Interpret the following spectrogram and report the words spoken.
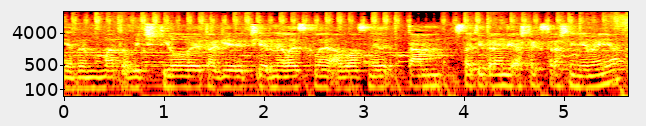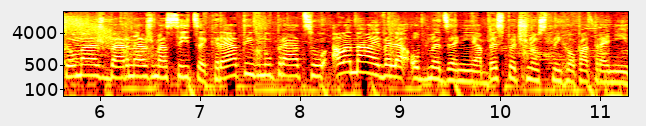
neviem, má to byť štýlové, tak je čierne leskle a vlastne tam sa tie trendy až tak strašne nemenia. Tomáš Barnáš má síce kreatívnu prácu, ale má aj veľa obmedzení a bezpečnostných opatrení.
